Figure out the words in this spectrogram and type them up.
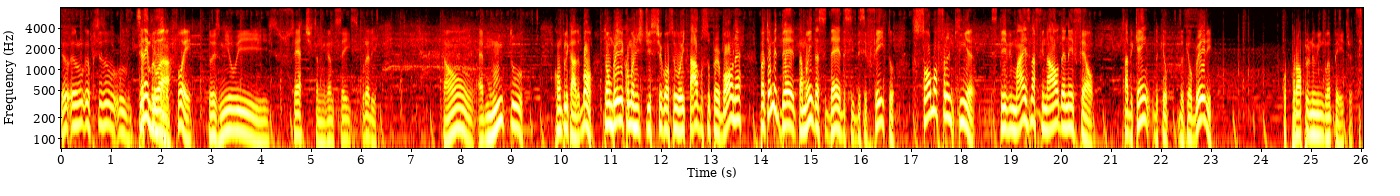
Eu, eu, eu preciso. Você lembrou o ano que foi? 2007, se não me engano, 6, por ali. Então é muito complicado. Bom, Tom Brady, como a gente disse, chegou ao seu oitavo Super Bowl, né? Pra ter uma ideia, tamanho dessa ideia, desse, desse feito, só uma franquinha esteve mais na final da NFL. Sabe quem? Do que o, do que o Brady? O próprio New England Patriots.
